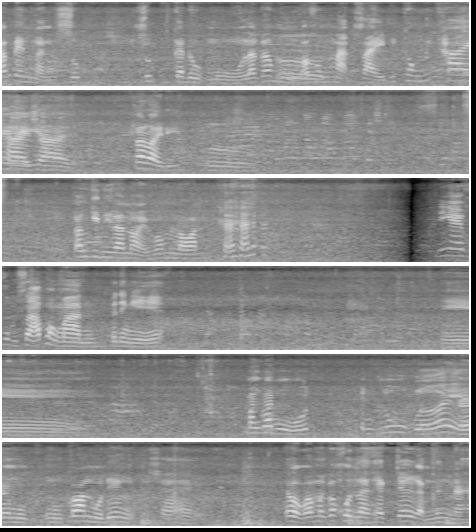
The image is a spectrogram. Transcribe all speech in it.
ก็เป็นเหมือนซุปซุปกระดูกหมูแล้วก็หมูอืม ก็คงหมักใส่พริกทงพริกไทยอะไรใช่อย่างเงี้ใช่ยก็อร่อยดี อืม ต้องกินทีละหน่อยเพราะมันร้อน นี่ไงขุมทรัพย์ของมันเป็นอย่างงี้นี่มันก็หมูเป็นลูกเลย เออหมูหมูก้อนหมูเด้งใช่ จะบอกว่ามันก็คนละเท็กเจอร์กับนึ่งนะ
